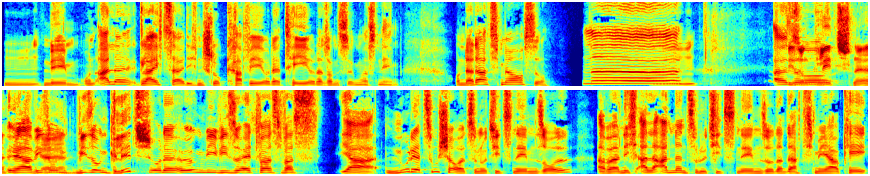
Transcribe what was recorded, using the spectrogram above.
Mhm. nehmen und alle gleichzeitig einen Schluck Kaffee oder Tee oder sonst irgendwas nehmen. Und da dachte ich mir auch so, na, Mhm. also, Wie so ein Glitch, ne? Ja, wie, so Ja. ein, wie so ein Glitch oder irgendwie wie so etwas, was ja nur der Zuschauer zur Notiz nehmen soll, aber nicht alle anderen zur Notiz nehmen. So, dann dachte ich mir, ja, okay,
